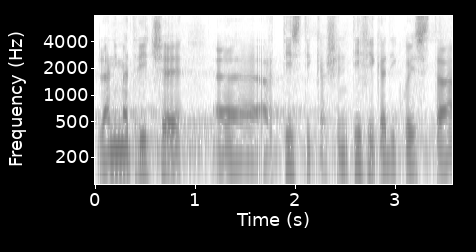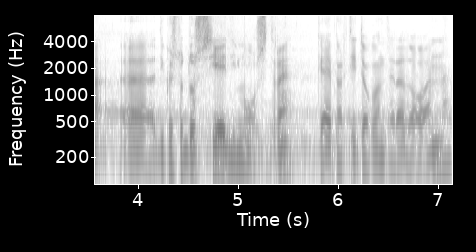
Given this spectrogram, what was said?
l'animatrice eh, artistica, scientifica di, questa, eh, di, questo dossier di mostre che è partito con Teradoan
